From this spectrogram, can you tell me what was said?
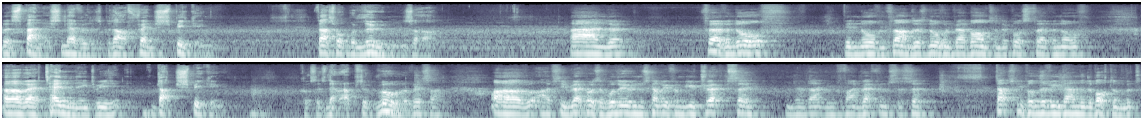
the Spanish Netherlands but are French speaking. That's what Walloons are. And uh, further north, in northern Flanders, northern Brabant, and of course further north, uh, they're tending to be Dutch speaking. Course, there's no absolute rule of this. Uh, I've seen records of Walloons coming from Utrecht, so no doubt you can find references to Dutch people living down in the bottom, but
